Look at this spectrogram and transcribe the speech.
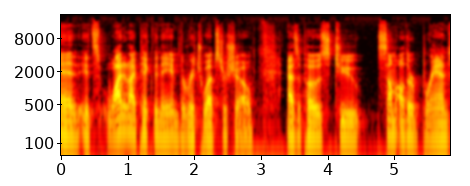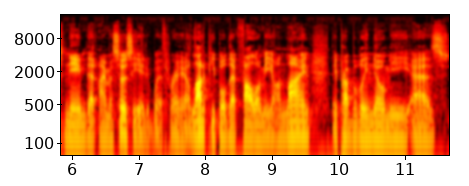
And it's why did I pick the name The Rich Webster Show as opposed to some other brand name that I'm associated with, right? A lot of people that follow me online, they probably know me as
